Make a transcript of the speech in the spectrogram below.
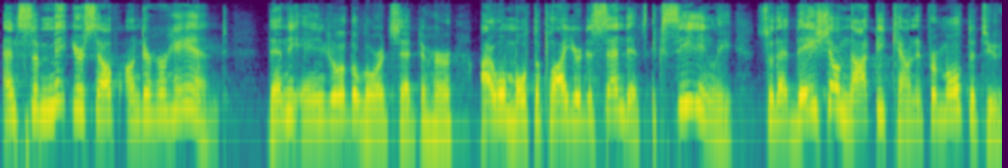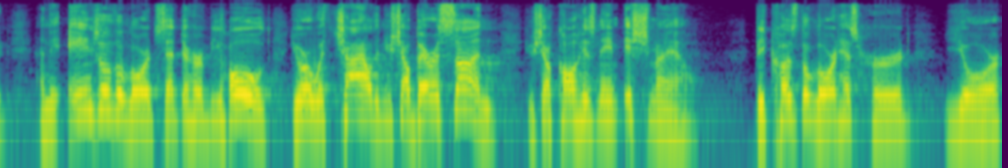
and submit yourself under her hand. Then the angel of the Lord said to her, I will multiply your descendants exceedingly so that they shall not be counted for multitude. And the angel of the Lord said to her, Behold, you are with child, and you shall bear a son. You shall call his name Ishmael, because the Lord has heard your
